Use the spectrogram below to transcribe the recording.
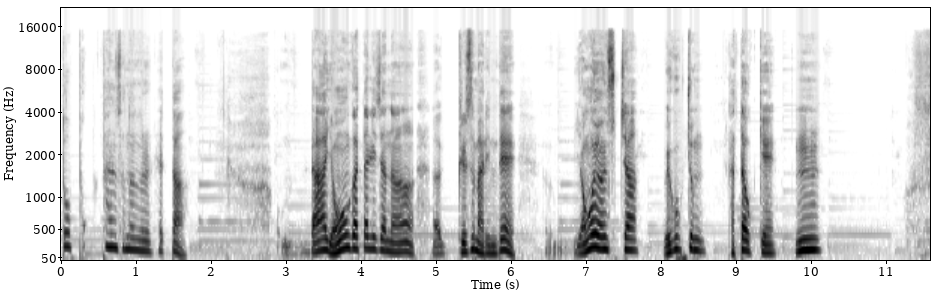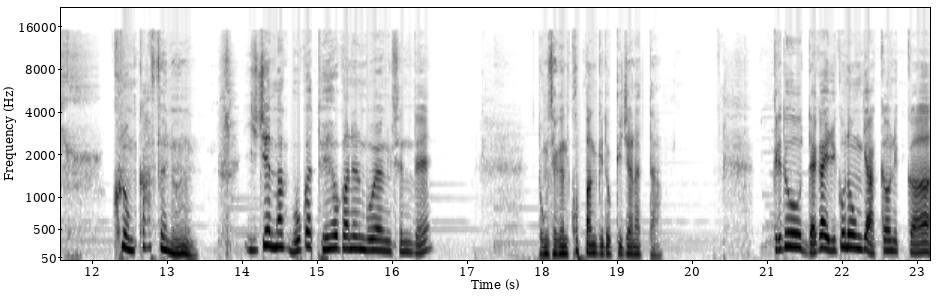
또 폭탄 선언을 했다. 나 영어가 딸리잖아. 어, 그래서 말인데 영어 연습자 외국 좀 갔다 올게. 음. 그럼 카페는 이제 막 뭐가 되어가는 모양새인데 동생은 콧방귀도 뀌지 않았다. 그래도 내가 읽어놓은 게 아까우니까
